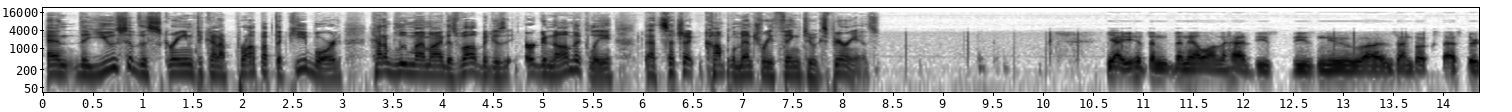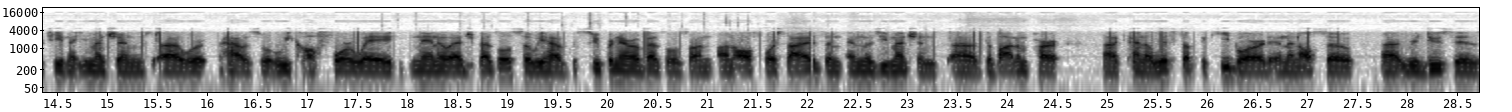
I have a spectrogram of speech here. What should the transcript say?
and the use of the screen to kind of prop up the keyboard kind of blew my mind as well because ergonomically, that's such a complementary thing to experience. Yeah, you hit the, the nail on the head. These these new uh, ZenBooks, the S13 that you mentioned, uh, were, house what we call four-way nano edge bezels. So we have the super narrow bezels on, on all four sides, and, and as you mentioned, uh, the bottom part uh, kind of lifts up the keyboard and then also uh, reduces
